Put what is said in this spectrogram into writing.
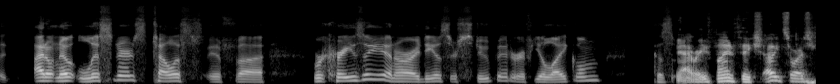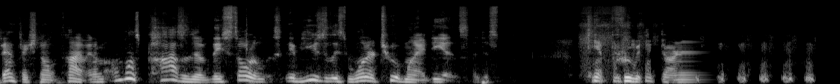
uh, I don't know. Listeners, tell us if uh, we're crazy and our ideas are stupid, or if you like them. Because Yeah, I read fan fiction. I read Star Wars fan fiction all the time, and I'm almost positive they they've used at least one or two of my ideas. I just can't prove it. darn it.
